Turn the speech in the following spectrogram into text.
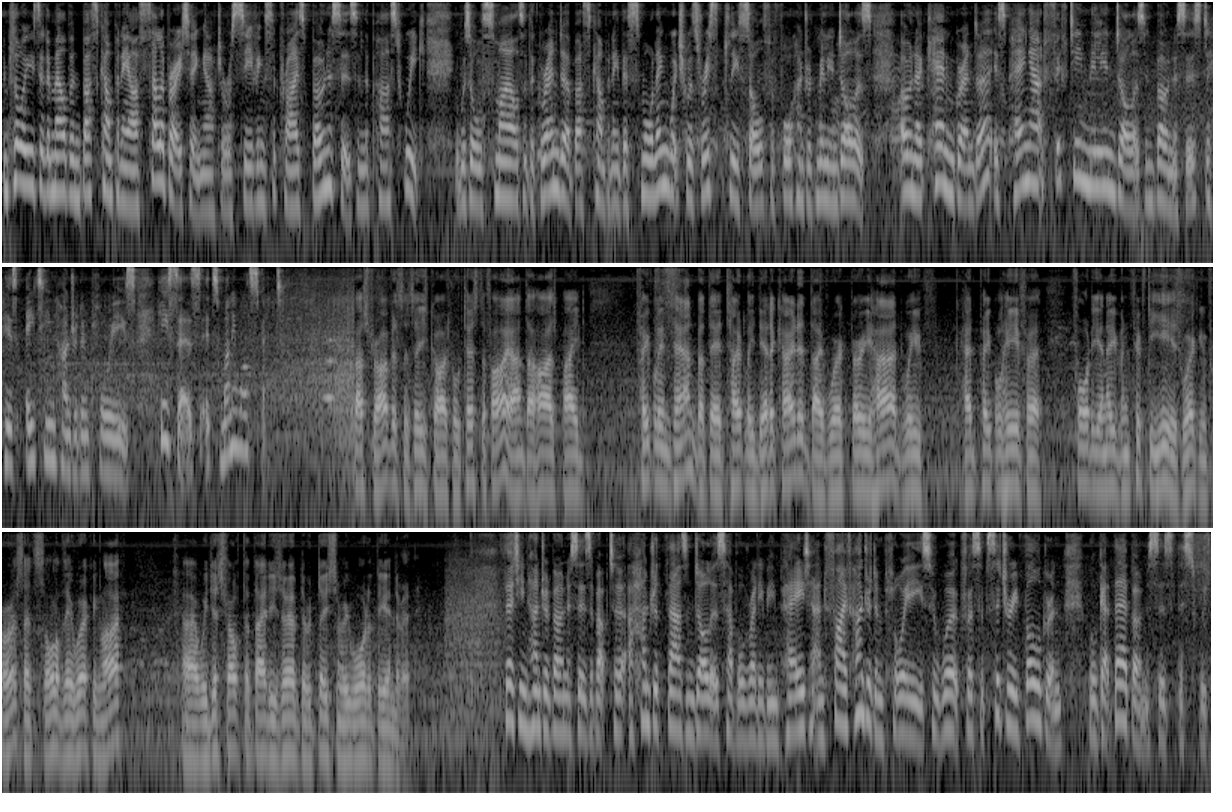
Employees at a Melbourne bus company are celebrating after receiving surprise bonuses in the past week. It was all smiles at the Grenda bus company this morning, which was recently sold for $400 million. Owner Ken Grenda is paying out $15 million in bonuses to his 1,800 employees. He says it's money well spent. Bus drivers, as these guys will testify, aren't the highest paid people in town, but they're totally dedicated. They've worked very hard. We've had people here for 40 and even 50 years working for us. That's all of their working life. Uh, we just felt that they deserved a decent reward at the end of it. 1,300 bonuses of up to $100,000 have already been paid, and 500 employees who work for subsidiary Volgren will get their bonuses this week.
